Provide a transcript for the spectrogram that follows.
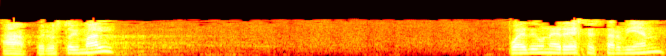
Ah, pero estoy mal. ¿Puede un hereje estar bien?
